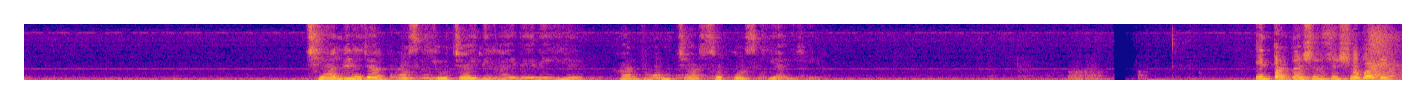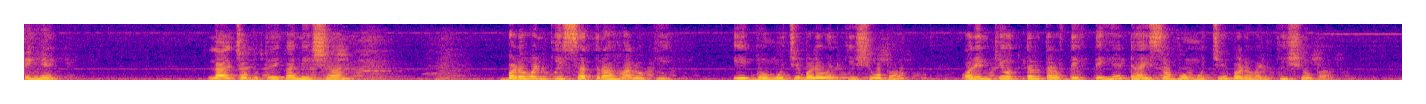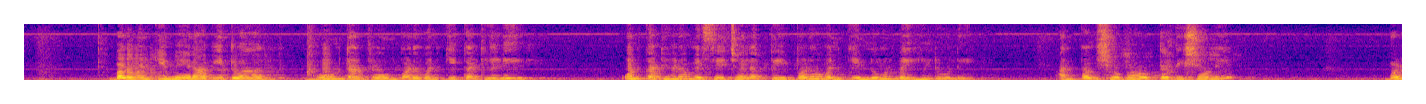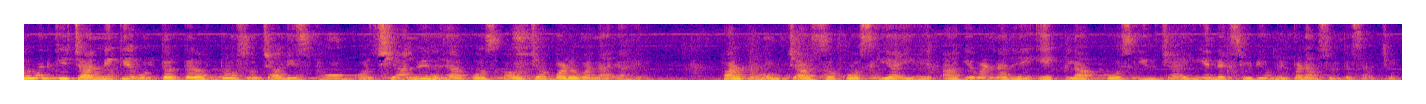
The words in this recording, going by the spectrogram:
छियानवे हज़ार कोस की ऊंचाई दिखाई दे रही है। हर भूम 400 कोस की आई है। इन प्रदर्शन से शोभा देखते हैं। लाल चबूतरे का निशान बड़वन की सत्रह हारों की, एक भूम ऊँचे बड़वन की शोभा, और इनके उत्तर तरफ़ देखते हैं ढाई सौ भूम ऊँचे बड़वन की शोभा। बड़वन की मेहराबी द्वार भूम दर भूम बड़वन की कठेड़े, उन कठेड़ों में से झलकती बड़ोवन की नूर में हिंडोले अनुपम शोभा उत्तर दिशा में? बड़ोवन की चांदनी के उत्तर तरफ़ 240 भूम और छियानवे हज़ार कोस का ऊँचा बड़ोवन आया है। हर भूम 400 कोस की आई है। आगे वर्णन है एक लाख कोस की ऊंचाई। ये नेक्स्ट वीडियो में प्रणाम सुंदर साथ जी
